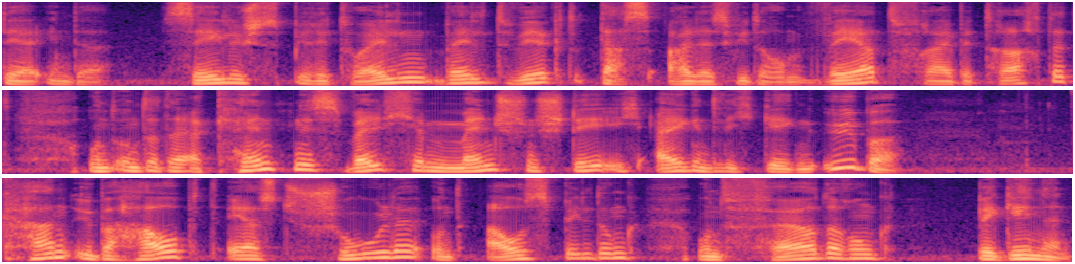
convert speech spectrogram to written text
der in der seelisch-spirituellen Welt wirkt, das alles wiederum wertfrei betrachtet und unter der Erkenntnis, welchem Menschen stehe ich eigentlich gegenüber, kann überhaupt erst Schule und Ausbildung und Förderung beginnen.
